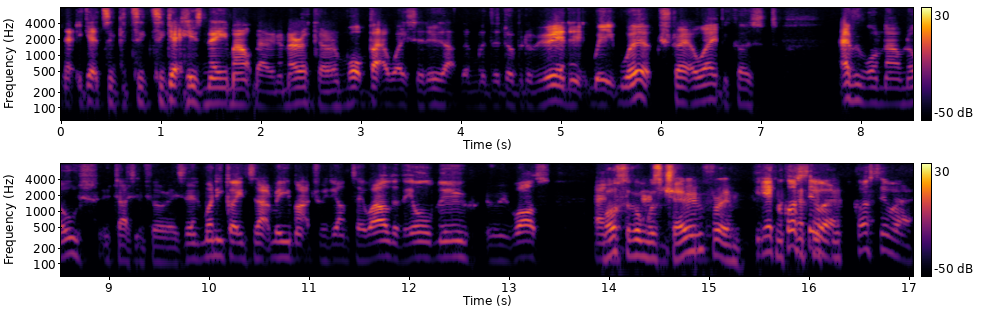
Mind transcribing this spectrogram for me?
get, get to, to to get his name out there in America. And what better way to do that than with the WWE? And it, it worked straight away because everyone now knows who Tyson Fury is. And when he got into that rematch with Deontay Wilder, they all knew who he was. And, Most of them was cheering for him. yeah, of course they were. Of course they were.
